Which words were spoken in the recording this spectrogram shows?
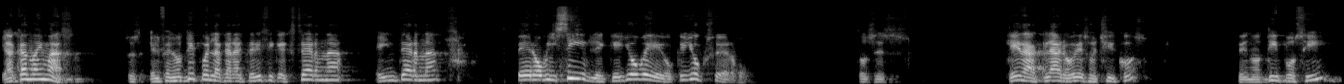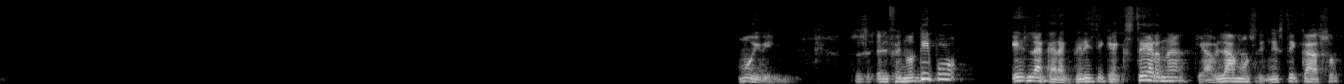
Y acá no hay más. Entonces, el fenotipo es la característica externa e interna, pero visible, que yo veo, que yo observo. Entonces, ¿queda claro eso, chicos? Fenotipo, ¿sí? Muy bien. Entonces, el fenotipo es la característica externa que hablamos en este caso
